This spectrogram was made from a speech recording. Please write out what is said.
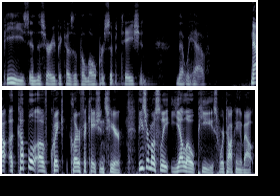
peas in this area because of the low precipitation that we have. Now, a couple of quick clarifications here. These are mostly yellow peas we're talking about.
